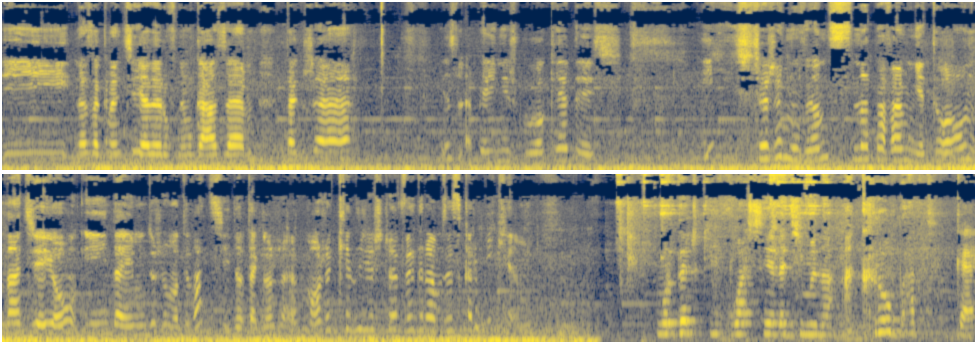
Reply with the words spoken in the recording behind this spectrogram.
i na zakręcie jadę równym gazem, także jest lepiej niż było kiedyś. I szczerze mówiąc, napawa mnie to nadzieją i daje mi dużo motywacji do tego, że może kiedyś jeszcze wygram ze skarbikiem. Mordeczki, właśnie lecimy na akrobatkę.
